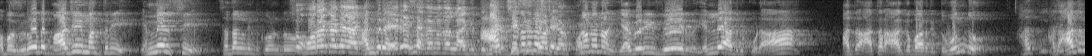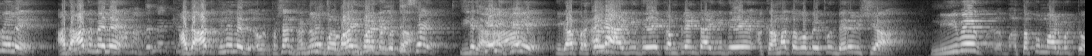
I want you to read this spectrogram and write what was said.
ಒಬ್ಬ ವಿರೋಧ ಮಾಜಿ ಮಂತ್ರಿ ಎಂ ಎಲ್ ಸಿ ಸದನ ನಿಂತ್ಕೊಂಡು ಹೊರಗಡೆ ಅಂದ್ರೆ ಎವರಿ ವೇರ್ ಎಲ್ಲೇ ಆದ್ರೂ ಕೂಡ ಅದು ಆತರ ಆಗಬಾರ್ದಿತ್ತು. ಒಂದು ಅದ್- ಅದಾದ್ಮೇಲೆ ಅದಾದ್ಮೇಲೆ ಅದಾದ ಇಲ್ಲ ಇಲ್ಲ ಪ್ರಶಾಂತ್ ಇನ್ನೊಂದು ಬಹಳ ಇಂಪಾರ್ಟೆಂಟ್ ಗೊತ್ತಾ? ಈಗ ಪ್ರಕರಣ ಆಗಿದೆ ಕಂಪ್ಲೇಂಟ್ ಆಗಿದೆ ಕ್ರಮ ತಗೋಬೇಕು ಬೇರೆ ವಿಷಯ. ನೀವೇ ತಪ್ಪು ಮಾಡಿಬಿಟ್ಟು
